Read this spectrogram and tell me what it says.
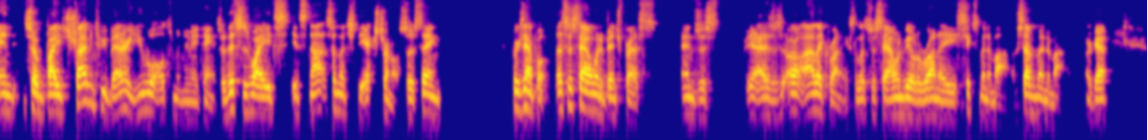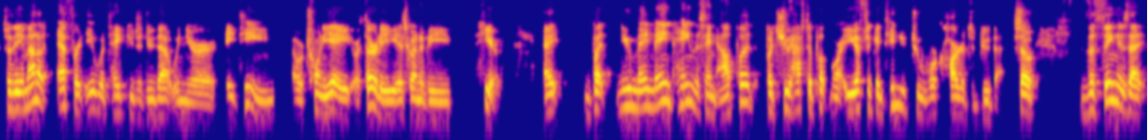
and so by striving to be better you will ultimately maintain so this is why it's it's not so much the external so saying for example, let's just say I want to bench press and just yeah, as oh, I like running. So let's just say I want to be able to run a six minute mile or seven minute mile. Okay. So the amount of effort it would take you to do that when you're 18 or 28 or 30 is going to be here. But you may maintain the same output, but you have to put more, you have to continue to work harder to do that. So the thing is that,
